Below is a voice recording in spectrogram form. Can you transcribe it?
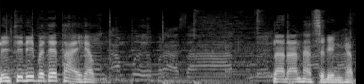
นี่ที่นี่ประเทศไทยครับหน้าร้านหัสดินครับ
